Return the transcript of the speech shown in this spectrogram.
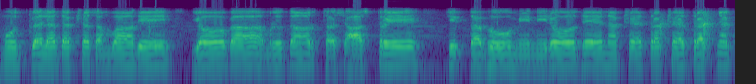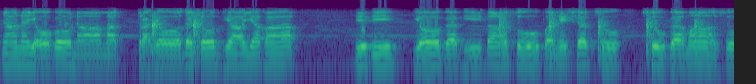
मुद्गलदक्षसंवादे योगामृतार्थशास्त्रे चित्तभूमिनिरोधेन क्षेत्रक्षेत्रज्ञज्ञानयोगो नाम त्रयोदशोऽध्यायः। इति योगगीतासूपनिषत्सु सुगमासु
